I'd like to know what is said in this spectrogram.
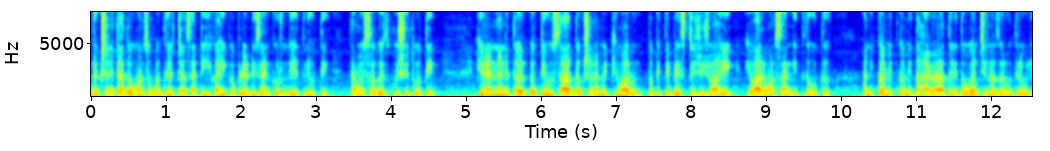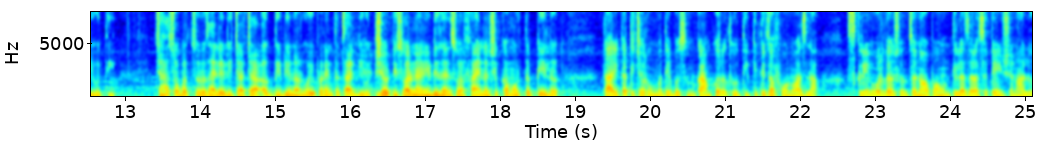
दक्षने त्या दोघांसोबत घरच्यांसाठीही काही कपडे डिझाईन करून घेतले होते. त्यामुळे सगळेच खुशीत होते. हिरण्याने तर अतिउत्साहात दक्षला मिठी मारून तो किती बेस्ट जिजू आहे हे वारंवार सांगितलं होतं. आणि कमीत कमी दहा वेळा तरी दोघांची नजर उतरवली होती. चहासोबत सुरू झालेली चर्चा अगदी डिनर होईपर्यंत चालली होती. शेवटी स्वर्णाने डिझाईन्सवर फायनल शिक्कामोर्तब केलं. तारिका तिच्या रूममध्ये बसून काम करत होती की तिचा फोन वाजला. स्क्रीनवर दर्शनचं नाव पाहून तिला जरासं टेन्शन आलं.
